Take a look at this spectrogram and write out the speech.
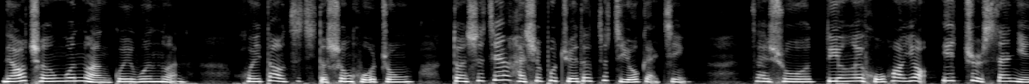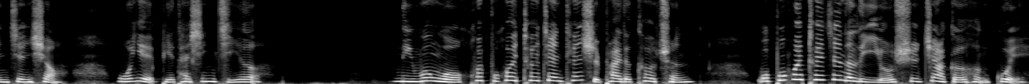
疗程温暖归温暖，回到自己的生活中，短时间还是不觉得自己有改进。再说 DNA 活化药一至三年见效，我也别太心急了。你问我会不会推荐天使派的课程？我不会推荐的理由是价格很贵，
